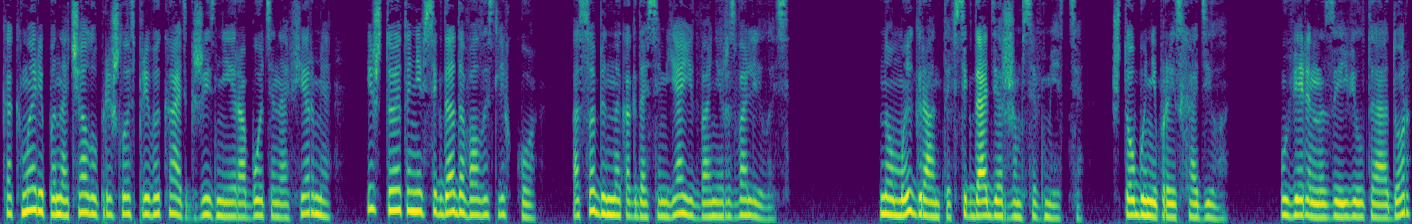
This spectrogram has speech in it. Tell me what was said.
как Мэри поначалу пришлось привыкать к жизни и работе на ферме, и что это не всегда давалось легко, особенно когда семья едва не развалилась. Но мы, Гранты, всегда держимся вместе, что бы ни происходило, уверенно заявил Теодор,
